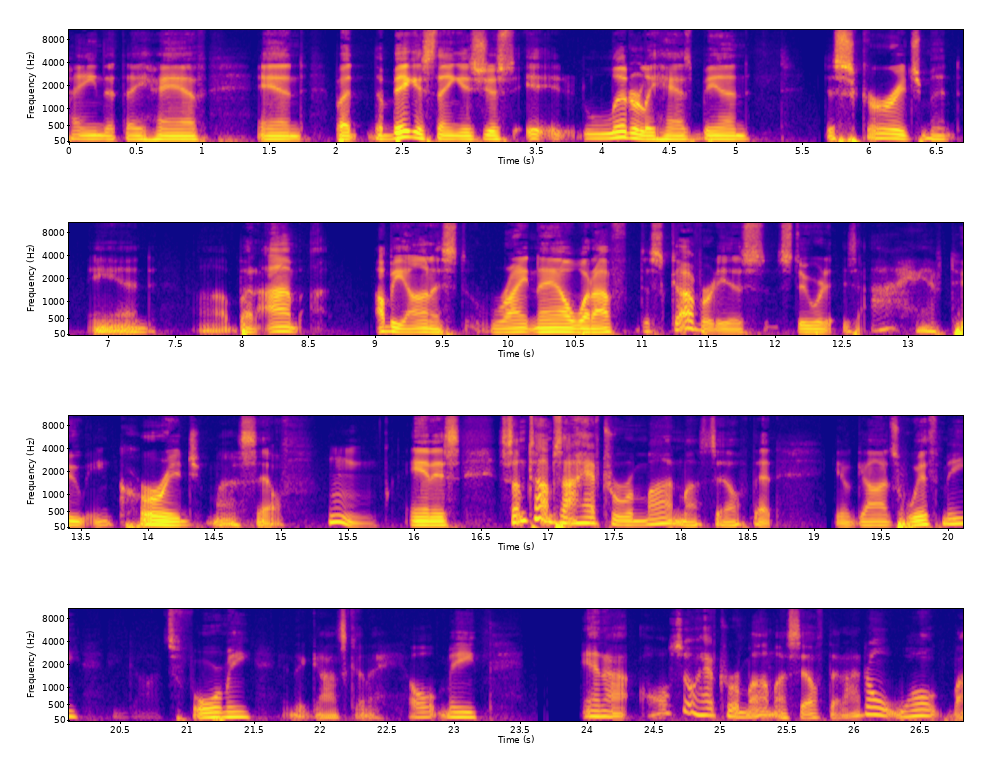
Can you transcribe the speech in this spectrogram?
pain that they have. And but the biggest thing is just it, it literally has been discouragement. And uh, but I'm I'll be honest. Right now, what I've discovered is Stuart is I have to encourage myself, Hmm. and it's sometimes I have to remind myself that you know God's with me, God's for me, and that God's going to help me. And I also have to remind myself that I don't walk by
